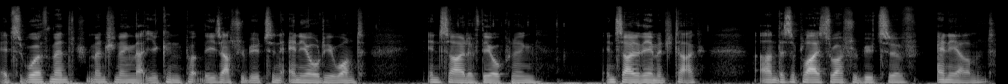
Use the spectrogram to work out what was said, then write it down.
It's worth men mentioning that you can put these attributes in any order you want inside of the opening, inside of the image tag, and this applies to attributes of any element.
